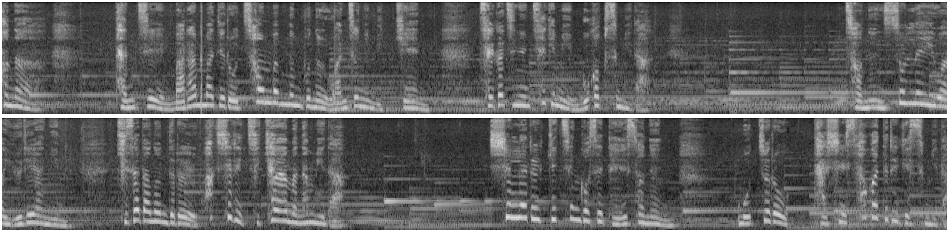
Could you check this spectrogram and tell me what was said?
허나 단지 말 한마디로 처음 뵙는 분을 완전히 믿기엔 제가 지닌 책임이 무겁습니다. 저는 솔레이와 유리아님, 기사단원들을 확실히 지켜야만 합니다. 신뢰를 끼친 것에 대해서는 모쪼록 다시 사과드리겠습니다.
